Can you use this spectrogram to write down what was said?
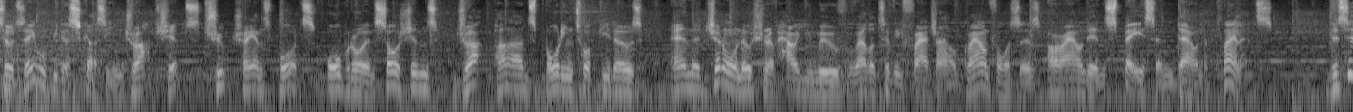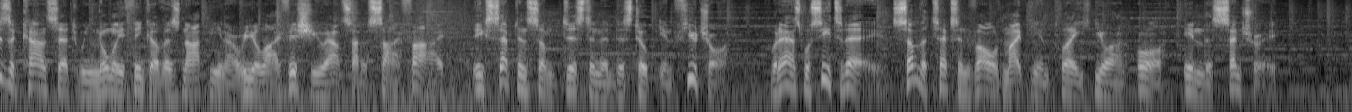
So today we'll be discussing dropships, troop transports, orbital insertions, drop pods, boarding torpedoes, and the general notion of how you move relatively fragile ground forces around in space and down to planets. This is a concept we normally think of as not being a real life issue outside of sci fi, except in some distant and dystopian future. But as we'll see today, some of the techs involved might be in play here on Earth in this century.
